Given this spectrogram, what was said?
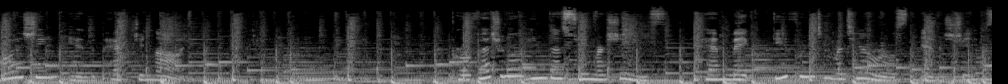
polishing, and packaging line. Professional industry machines can make different materials and shapes.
